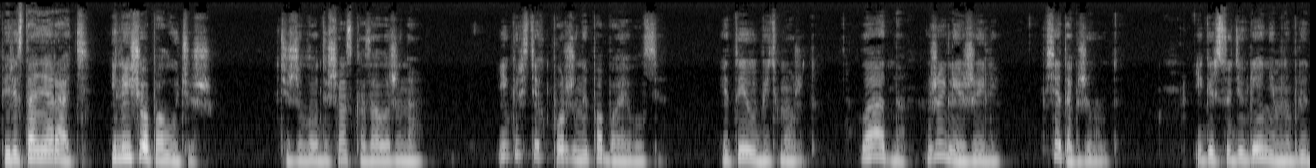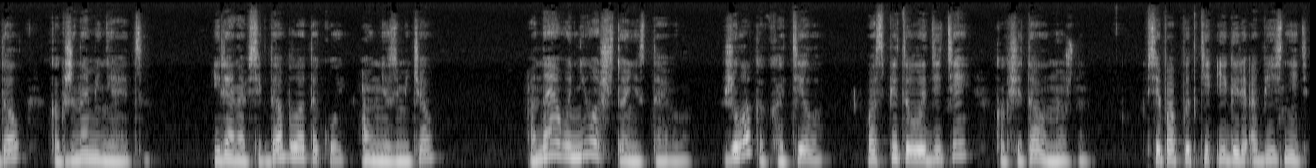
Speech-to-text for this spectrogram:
«Перестань орать, или еще получишь!» Тяжело дыша, сказала жена. Игорь с тех пор жены побаивался. Это и убить может. Ладно, жили и жили. Все так живут. Игорь с удивлением наблюдал, как жена меняется. Или она всегда была такой, а он не замечал? Она его ни во что не ставила. Жила, как хотела. Воспитывала детей, как считала нужным. Все попытки Игоря объяснить,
